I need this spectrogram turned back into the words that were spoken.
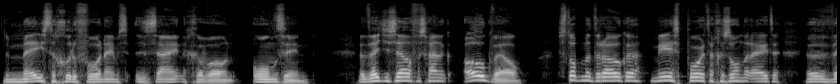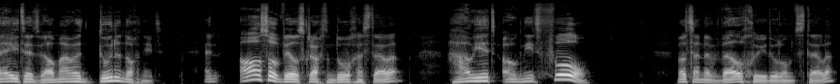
De meeste goede voornemens zijn gewoon onzin. Dat weet je zelf waarschijnlijk ook wel. Stop met roken, meer sporten, gezonder eten. We weten het wel, maar we doen het nog niet. En als we op wilskracht een doel gaan stellen, hou je het ook niet vol. Wat zijn er wel goede doelen om te stellen?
